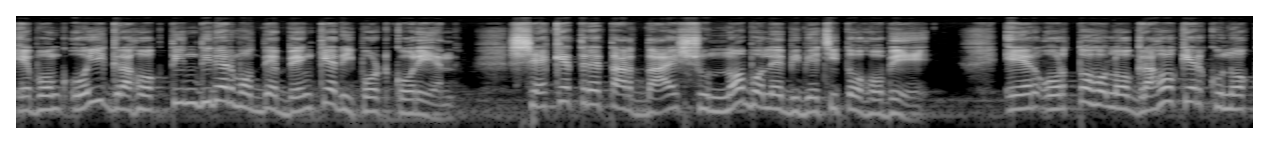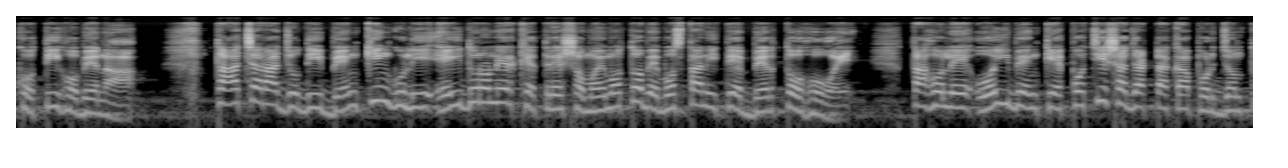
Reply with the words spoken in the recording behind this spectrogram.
এবং ওই গ্রাহক তিন দিনের মধ্যে ব্যাংকে রিপোর্ট করেন, সেক্ষেত্রে তার দায় শূন্য বলে বিবেচিত হবে। এর অর্থ হলো গ্রাহকের কোনো ক্ষতি হবে না। তাছাড়া যদি ব্যাংকিংগুলি এই ধরনের ক্ষেত্রে সময়মতো ব্যবস্থা নিতে ব্যর্থ হয়, তাহলে ওই ব্যাংকে পঁচিশ হাজার টাকা পর্যন্ত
